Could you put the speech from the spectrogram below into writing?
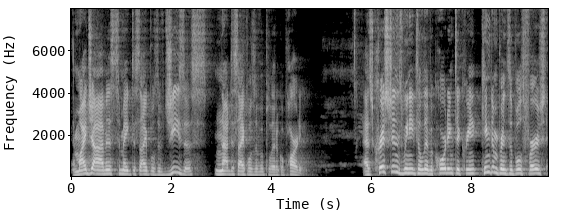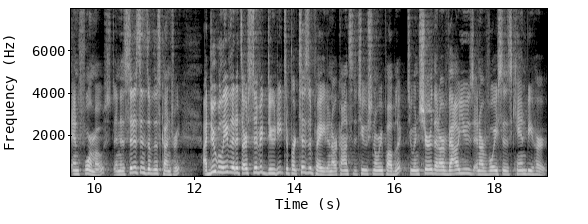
And my job is to make disciples of Jesus, not disciples of a political party. As Christians, we need to live according to kingdom principles first and foremost. And as citizens of this country, I do believe that it's our civic duty to participate in our constitutional republic to ensure that our values and our voices can be heard.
